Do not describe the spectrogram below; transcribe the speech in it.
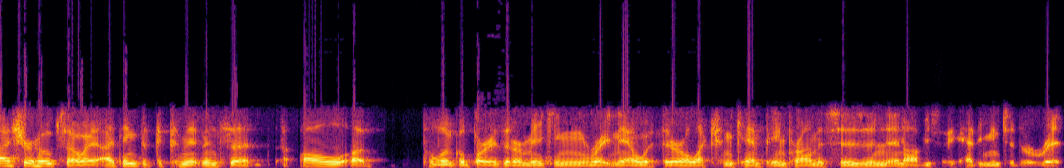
I sure hope so. I, I think that the commitments that all uh, political parties that are making right now with their election campaign promises and, and obviously heading into the writ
